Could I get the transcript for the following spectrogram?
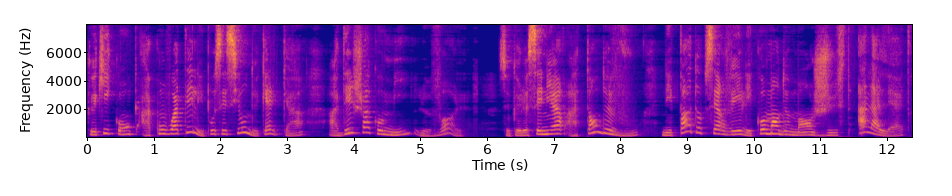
que quiconque a convoité les possessions de quelqu'un a déjà commis le vol. Ce que le Seigneur attend de vous n'est pas d'observer les commandements juste à la lettre,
